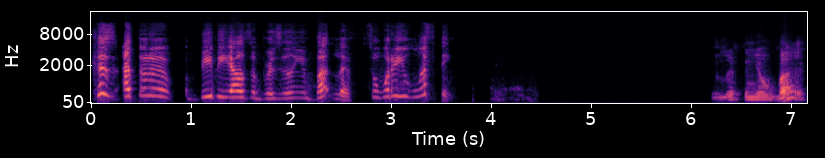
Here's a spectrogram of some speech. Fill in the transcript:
Because I thought a BBL is a Brazilian butt lift. So, what are you lifting? You're lifting your butt.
